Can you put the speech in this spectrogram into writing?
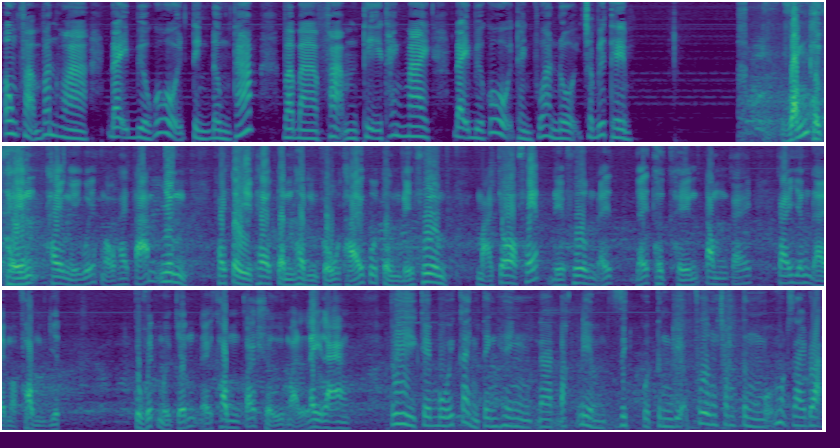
Ông Phạm Văn Hòa, đại biểu Quốc hội tỉnh Đồng Tháp và bà Phạm Thị Thanh Mai, đại biểu Quốc hội thành phố Hà Nội cho biết thêm. Vẫn thực hiện theo nghị quyết 128 nhưng phải tùy theo tình hình cụ thể của từng địa phương mà cho phép địa phương để để thực hiện trong cái cái vấn đề mà phòng dịch Covid-19 để không có sự mà lây lan tùy cái bối cảnh tình hình là đặc điểm dịch của từng địa phương trong từng mỗi một giai đoạn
